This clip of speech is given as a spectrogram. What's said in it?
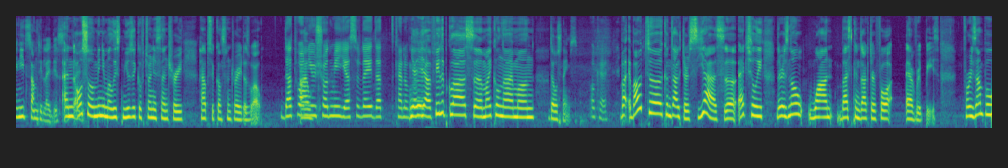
I need something like this. and I- also minimalist music of 20th century helps you concentrate as well That one I- you showed me yesterday, that kind of. yeah yeah yeah philip glass uh, michael nyman those names Okay. But about uh, conductors, yes, uh, actually, there is no one best conductor for every piece. For example,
